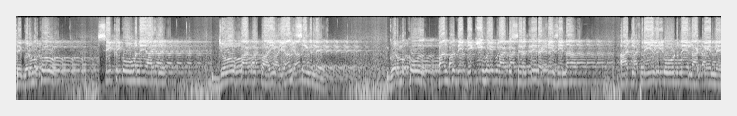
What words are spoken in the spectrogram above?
ਤੇ ਗੁਰਮੁਖੋ, ਸਿੱਖ ਕੌਮ ਨੇ ਅੱਜ ਜੋ ਪੱਗ ਭਾਈ ਬੇਅੰਤ ਸਿੰਘ ਨੇ। ਗੁਰਮੁਖੋ ਪੰਥ ਦੀ ਡਿੱਗੀ ਹੋਈ ਪੱਗ ਸਿਰ ਤੇ ਰੱਖੀ ਸੀ ਨਾ, ਅੱਜ ਫਰੀਦਕੋਟ ਦੇ ਇਲਾਕੇ ਨੇ,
